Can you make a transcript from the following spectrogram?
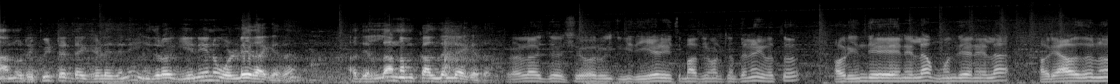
ನಾನು ರಿಪೀಟೆಡ್ ಆಗಿ ಹೇಳಿದ್ದೀನಿ ಇದ್ರೊಳಗೆ ಏನೇನು ಒಳ್ಳೇದಾಗ್ಯದ ಅದೆಲ್ಲ ನಮ್ಮ ಕಾಲದಲ್ಲೇ ಆಗ್ಯದ. ಪ್ರಹ್ಲಾದ್ ಜೋಶಿ ಅವರು ಇದು ಏ ರೀತಿ ಮಾತು ಮಾಡ್ಕೊಂತಾನೆ ಇವತ್ತು ಅವ್ರ ಹಿಂದೆ ಏನಿಲ್ಲ ಮುಂದೆ ಏನಿಲ್ಲ ಅವ್ರು ಯಾವುದೂ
